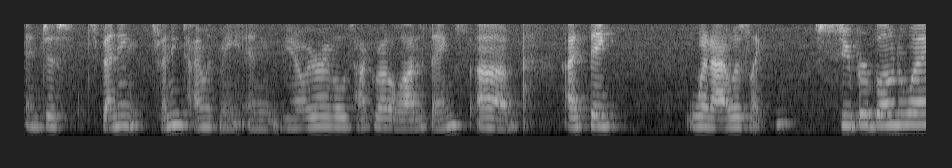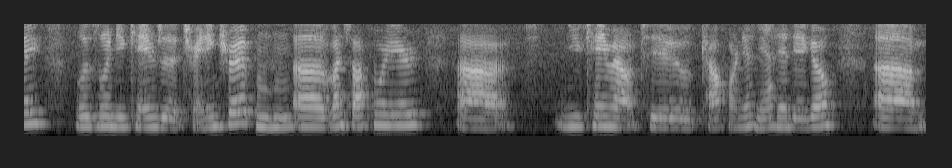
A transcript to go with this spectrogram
and just spending spending time with me. And you know we were able to talk about a lot of things. Um, i think when i was like super blown away was when you came to a training trip mm-hmm. uh, my sophomore year. Uh, you came out to california to yeah. san diego um,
